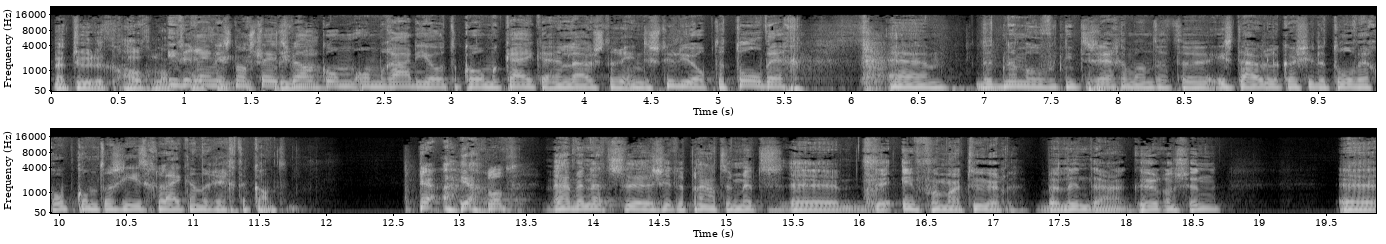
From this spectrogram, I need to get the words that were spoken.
Natuurlijk, Hoogland Iedereen is nog steeds prima. welkom om radio te komen kijken en luisteren in de studio op de Tolweg. Uh, dat nummer hoef ik niet te zeggen, want het uh, is duidelijk... als je de Tolweg opkomt, dan zie je het gelijk aan de rechterkant. Ja, ja klopt. We hebben net uh, zitten praten met de informateur Belinda Geurensen... Uh,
